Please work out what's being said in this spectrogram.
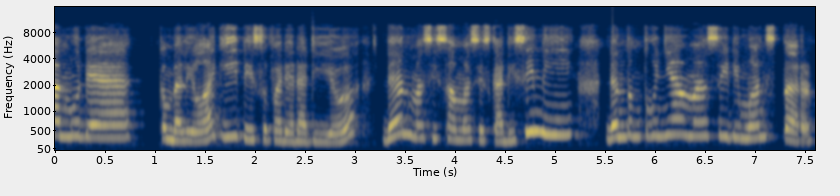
Insan muda, kembali lagi di Sufada Radio dan masih sama Siska di sini dan tentunya masih di Monster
